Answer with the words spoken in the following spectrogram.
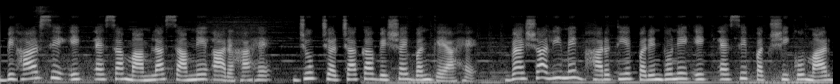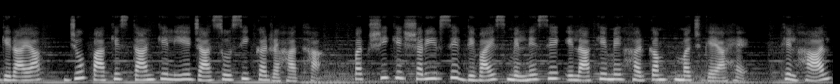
बिहार से एक ऐसा मामला सामने आ रहा है, जो चर्चा का विषय बन गया है। वैशाली में भारतीय परिंदों ने एक ऐसे पक्षी को मार गिराया, जो पाकिस्तान के लिए जासूसी कर रहा था। पक्षी के शरीर से डिवाइस मिलने से इलाके में हरकंप मच गया है। फ़िलहाल,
